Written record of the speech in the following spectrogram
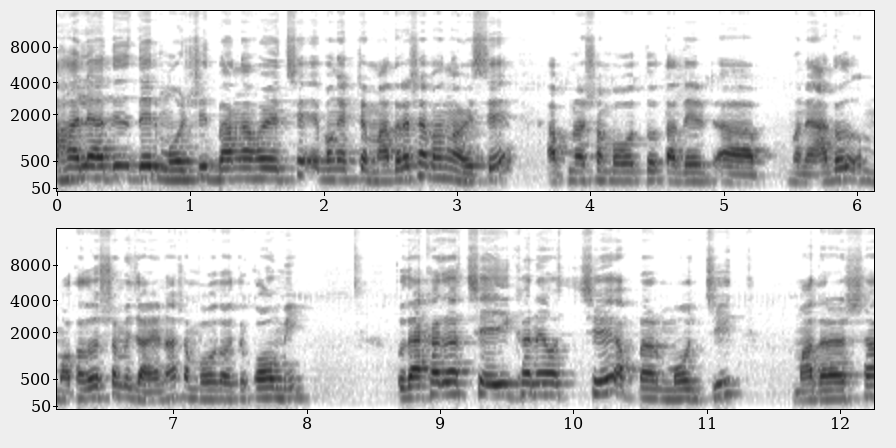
আহলে হাদিসদের মসজিদ ভাঙা হয়েছে এবং একটা মাদ্রাসা ভাঙা হয়েছে। আপনার সম্ভবত তাদের মানে মতাদর্শ আমি জানি না, সম্ভবত হয়তো কমই। তো দেখা যাচ্ছে এইখানে হচ্ছে আপনার মসজিদ, মাদ্রাসা,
